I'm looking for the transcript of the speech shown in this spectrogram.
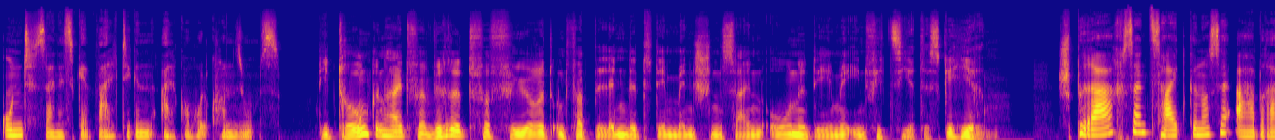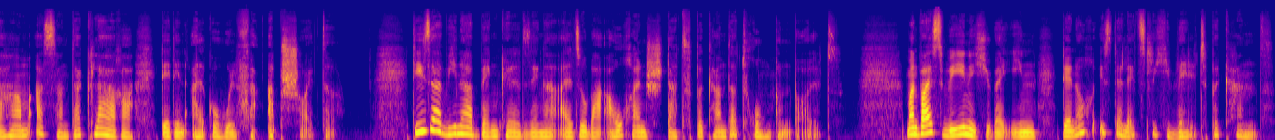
und seines gewaltigen Alkoholkonsums. Die Trunkenheit verwirret, verführet und verblendet dem Menschen sein ohne Deme infiziertes Gehirn sprach sein Zeitgenosse Abraham a Santa Clara, der den Alkohol verabscheute. Dieser Wiener Bänkelsänger also war auch ein stadtbekannter Trunkenbold. Man weiß wenig über ihn, dennoch ist er letztlich weltbekannt.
